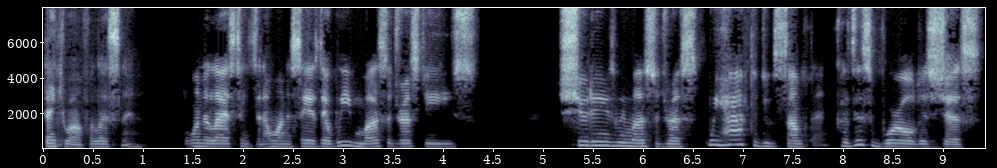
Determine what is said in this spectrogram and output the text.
Thank you all for listening. One of the last things that I want to say is that we must address these shootings. We must address, we have to do something because this world is just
